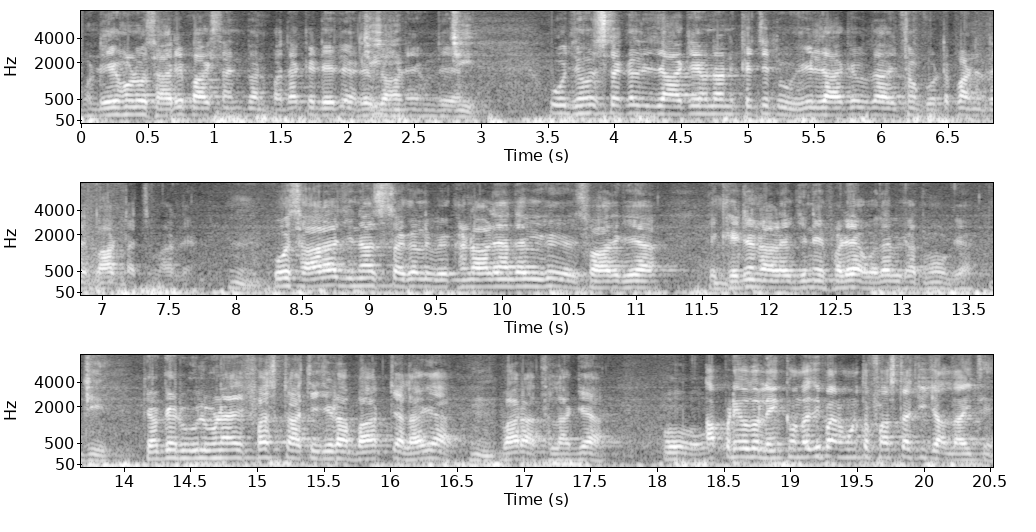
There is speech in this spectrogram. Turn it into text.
ਮੁੰਡੇ ਹੁਣ ਉਹ ਸਾਰੇ ਪਾਕਿਸਤਾਨੀ ਤੁਹਾਨੂੰ ਪਤਾ ਕਿੱਡੇ ਰਜ਼ਾਨੇ ਹੁੰਦੇ ਆ। ਜੀ। ਉਹ ਜਦੋਂ ਸਟਰਗਲ ਜਾ ਕੇ ਉਹਨਾਂ ਨੇ ਖਿੱਚ ਧੂਏ ਜਾ ਕੇ ਉਹਦਾ ਇੱਥੋਂ ਗੁੱਟ ਫੜਨ ਤੇ ਬਾਹਰ ਟੱਚ ਮਾਰ ਲਿਆ। ਉਹ ਸਾਰਾ ਜਿੰਨਾ ਸਟਰਗਲ ਵੇਖਣ ਵਾਲਿਆਂ ਦਾ ਵੀ ਸਵਾਦ ਗਿਆ ਤੇ ਖੇਡਣ ਵਾਲੇ ਜਿਹਨੇ ਫੜਿਆ ਉਹਦਾ ਵੀ ਖਤਮ ਹੋ ਗਿਆ। ਜੀ। ਕਿਉਂਕਿ ਰੂਲ ਬਣਾਇਆ ਫਸਟ ਟੱਚ ਜਿਹੜਾ ਬਾਹਰ ਚਲਾ ਗਿਆ। ਬਾਹਰ ਹੱਥ ਲੱਗ ਗਿਆ। ਆਪਣੇ ਉਦੋਂ ਲਿੰਕ ਹੁੰਦਾ ਸੀ ਪਰ ਹੁਣ ਤਾਂ ਫਸਟ ਟੱਚ ਹੀ ਚੱਲਦਾ ਇੱਥੇ।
